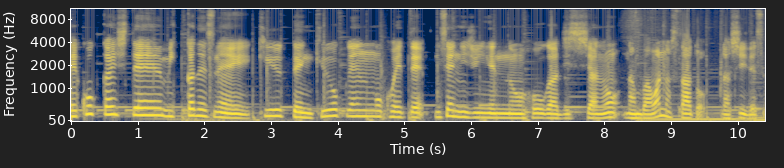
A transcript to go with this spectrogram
えー公開して3日でですね、9.9億円を超えて、2022年の方が実写のナンバーワンのスタートらしいです。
